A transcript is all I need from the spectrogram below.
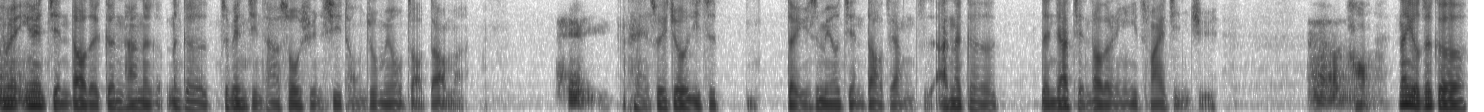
因为因为捡到的跟他那个那个这边警察搜寻系统就没有找到嘛，嘿，嘿，所以就一直等于是没有捡到这样子。啊。那个人家捡到的人一直放在警局，好，那有这个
